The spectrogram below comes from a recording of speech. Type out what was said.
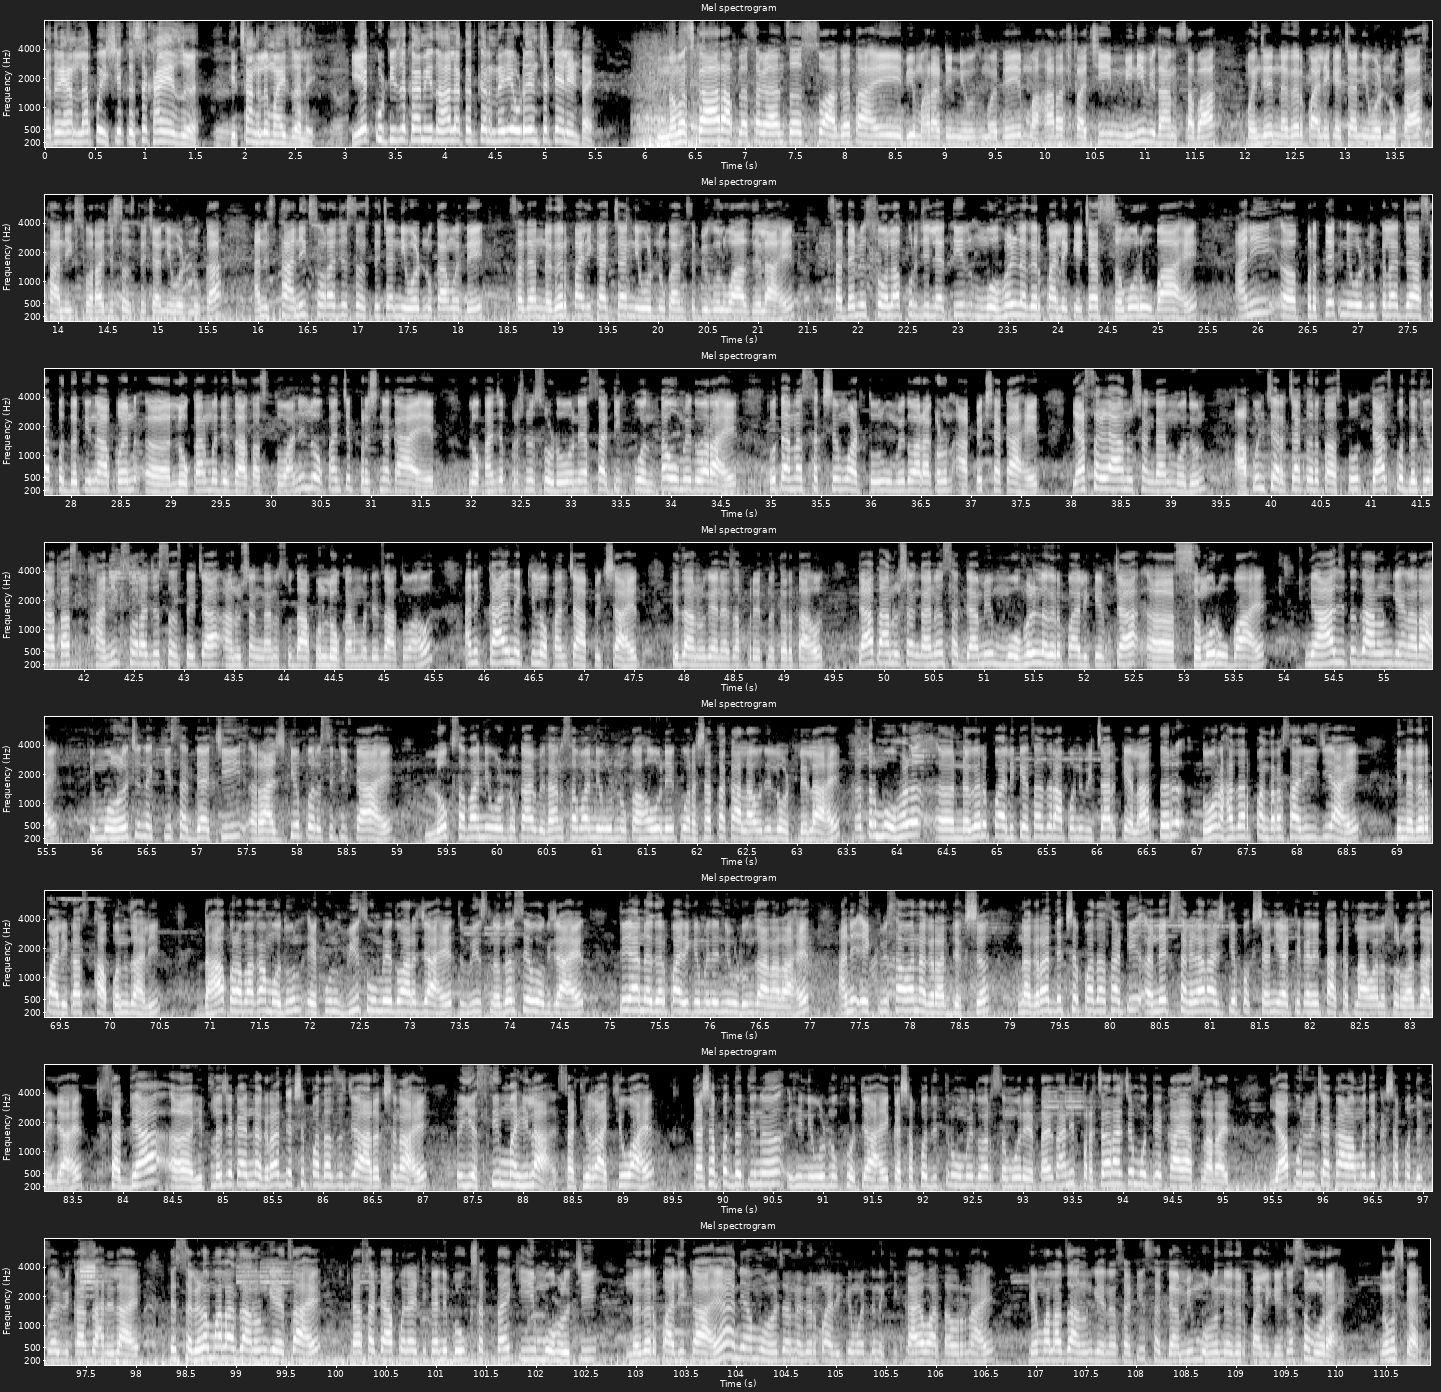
का तर ह्यांना पैसे कसं खायचं? ते चांगलं माहीत झालंय. एक कोटीचं काम हे दहा लाखात करणार एवढं यांचं टॅलेंट आहे. नमस्कार आपल्या सगळ्यांचं स्वागत आहे ए बी मराठी न्यूजमध्ये. महाराष्ट्राची मिनी विधानसभा म्हणजे नगरपालिकेच्या निवडणुका स्थानिक स्वराज्य संस्थेच्या निवडणुका आणि स्थानिक स्वराज्य संस्थेच्या निवडणुकामध्ये सध्या नगरपालिकाच्या निवडणुकांचं बिगुल वाजलेलं आहे. सध्या मी सोलापूर जिल्ह्यातील मोहोळ नगरपालिकेच्या समोर उभा आहे आणि प्रत्येक निवडणुकीला ज्या अशा पद्धतीनं आपण लोकांमध्ये जात असतो आणि लोकांचे प्रश्न काय आहेत लोकांचे प्रश्न सोडवण्यासाठी कोणता उमेदवार आहे तो त्यांना सक्षम वाटतो उमेदवाराकडून अपेक्षा काय आहेत या सगळ्या अनुषंगांमधून आपण चर्चा करत असतो. त्याच पद्धतीनं आता स्थानिक स्वराज्य संस्थेच्या अनुषंगानं सुद्धा आपण लोकांमध्ये जातो आहोत आणि काय नक्की लोकांच्या अपेक्षा आहेत हे जाणून घेण्याचा प्रयत्न करत आहोत. त्याच अनुषंगानं सध्या मी मोहोळ नगरपालिकेच्या समोर उभा आहे. मी आज इथं जाणून घेणार आहे की मोहोळची नक्की सध्याची राजकीय परिस्थिती काय आहे? लोकसभा निवडणुका विधानसभा निवडणुका होऊन एक वर्षाचा कालावधी लोटलेला आहे. तर मोहळ मोहोळ नगरपालिकेचा जर आपण विचार केला तर दोन हजार पंधरा साली जी आहे ही नगरपालिका स्थापन झाली. दहा प्रभागामधून एकूण वीस उमेदवार जे आहेत वीस नगरसेवक जे आहेत ते या नगरपालिकेमध्ये निवडून जाणार आहेत. आणि एकविसावा नगराध्यक्ष नगराध्यक्षपदासाठी अनेक सगळ्या राजकीय पक्षांनी या ठिकाणी ताकद लावायला सुरुवात झालेली आहे. सध्या इथलं जे काही नगराध्यक्षपदाचं जे आरक्षण आहे ते एस सी महिलासाठी राखीव आहे. कशा पद्धतीनं ही निवडणूक होते आहे कशा पद्धतीनं उमेदवार समोर येत आहेत आणि प्रचाराचे मुद्दे काय असणार आहेत यापूर्वीच्या काळामध्ये कशा पद्धतीचा विकास झालेला आहे हे सगळं मला जाणून घ्यायचं आहे. त्यासाठी आपण या ठिकाणी बघू शकताय की ही मोहोळची नगरपालिका आहे आणि या मोहोळच्या नगरपालिकेमध्ये नक्की काय वातावरण आहे हे मला जाणून घेण्यासाठी सध्या मी मोहोळ नगरपालिकेच्या समोर आहे. नमस्कार.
